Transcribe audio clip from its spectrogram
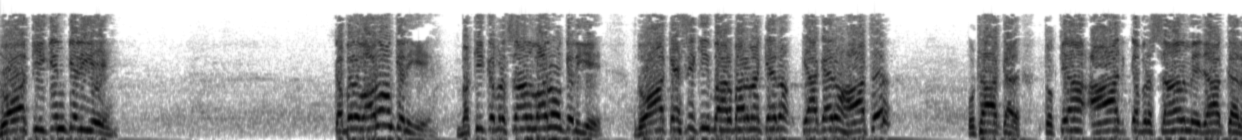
دعا کی کن کے لیے؟ قبر والوں کے لیے بکی قبرستان والوں کے لیے۔ دعا کیسے کی؟ بار بار میں کہہ رہا ہوں، کیا کہہ رہا ہوں؟ ہاتھ اٹھا کر۔ تو کیا آج قبرستان میں جا کر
